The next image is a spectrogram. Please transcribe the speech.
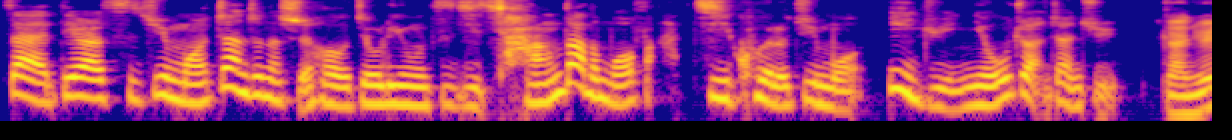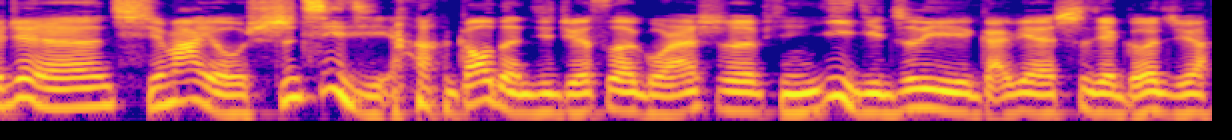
在第二次巨魔战争的时候，就利用自己强大的魔法击溃了巨魔，一举扭转战局。感觉这人起码有十七级，高等级角色果然是凭一己之力改变世界格局啊！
